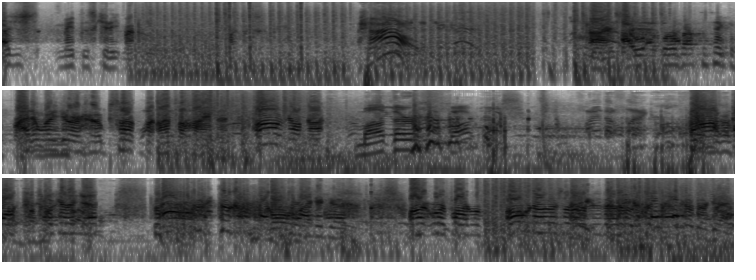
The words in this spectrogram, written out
I just made this kid eat my poop. How? Guys, I, we're about to take the flag. I don't want to do our hopes up, but I'm behind it. Oh, no, I'm not. Motherfucker. Find that flag. Oh, fuck, they took it again. they took our fucking flag again. Alright, we're fine. We're... Oh, no, there's another dude there. They captured their gang.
